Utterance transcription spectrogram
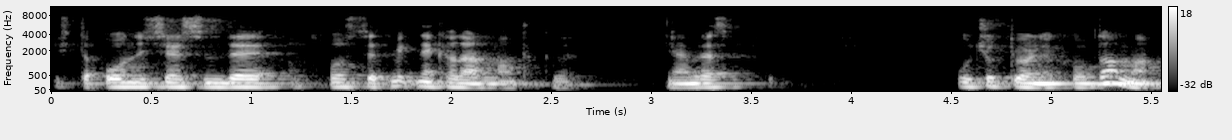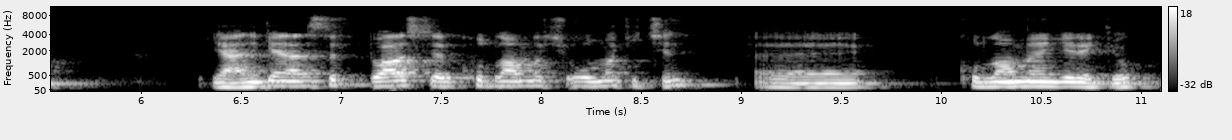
işte onun içerisinde host etmek ne kadar mantıklı? Yani biraz uçuk bir örnek oldu ama yani genelde sırf bazı şeyleri kullanmak olmak için e, kullanmaya gerek yok.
